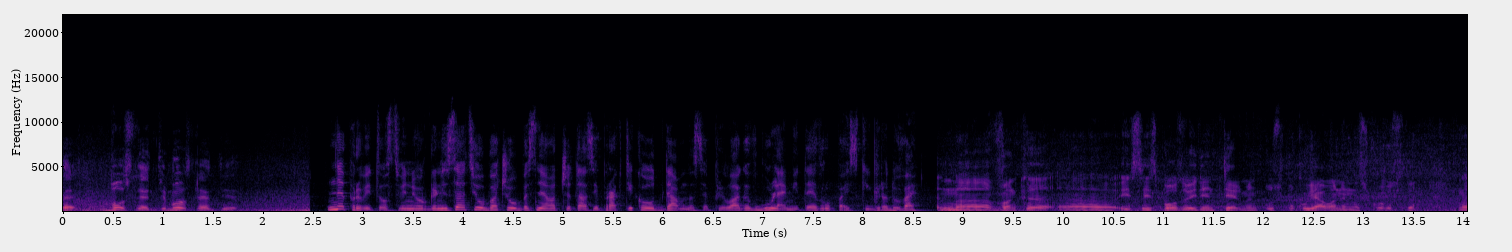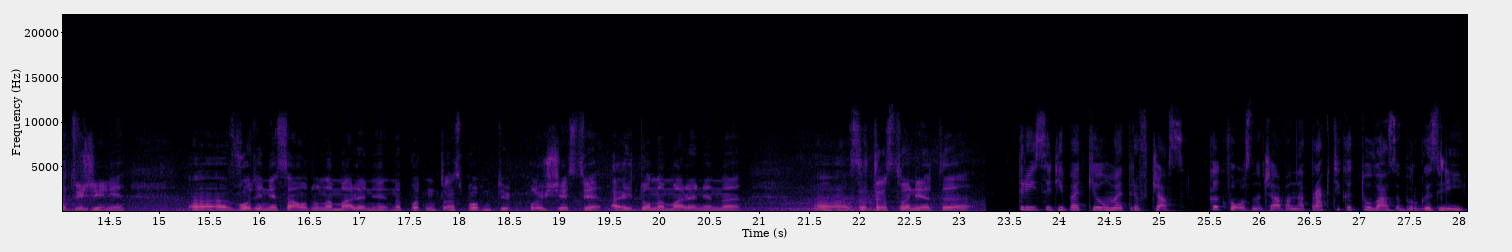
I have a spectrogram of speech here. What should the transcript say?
не. Бус ленти, мост ленти. Неправителствени организации обаче обясняват, че тази практика отдавна се прилага в големите европейски градове. Навънка а, се използва един термин успокояване на скоростта на движение. Води не само до намаляне на пътно-транспортните происшествия, а и до намаляне на а, задръстванията 35 км в час. Какво означава на практика това за бургазлии?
